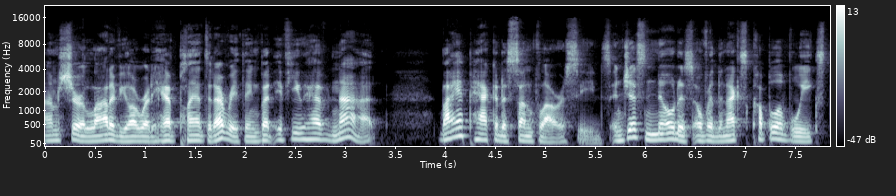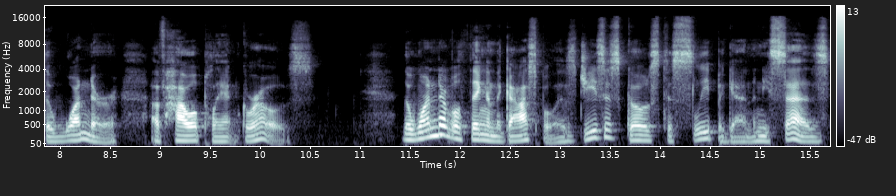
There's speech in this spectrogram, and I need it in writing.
I'm sure a lot of you already have planted everything, but if you have not, buy a packet of sunflower seeds and just notice over the next couple of weeks the wonder of how a plant grows. The wonderful thing in the gospel is Jesus goes to sleep again and he says,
